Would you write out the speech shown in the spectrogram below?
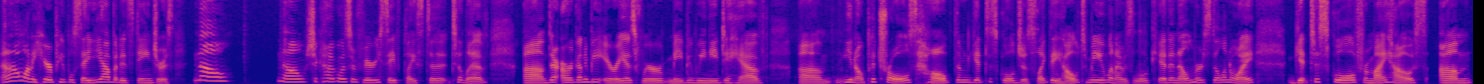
And I don't want to hear people say, yeah, but it's dangerous. No, no, Chicago is a very safe place to, to live. Um, there are going to be areas where maybe we need to have, um, you know, patrols help them get to school, just like they helped me when I was a little kid in Elmhurst, Illinois, get to school from my house. Um,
